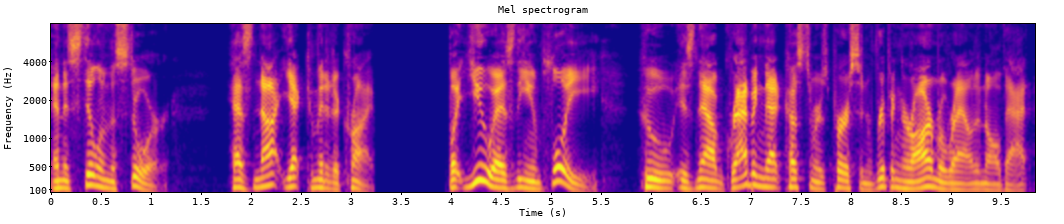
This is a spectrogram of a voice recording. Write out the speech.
and is still in the store has not yet committed a crime. But you as the employee who is now grabbing that customer's purse and ripping her arm around and all that,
